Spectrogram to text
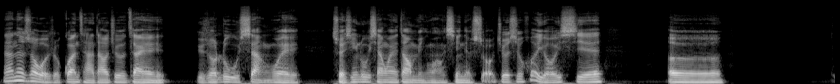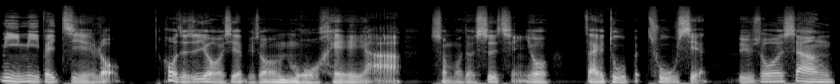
那那时候我就观察到，就在比如说录相位，水星录相位到冥王星的时候，就是会有一些呃秘密被揭露，或者是又有一些比如说抹黑呀什么的事情又再度出现。比如说像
